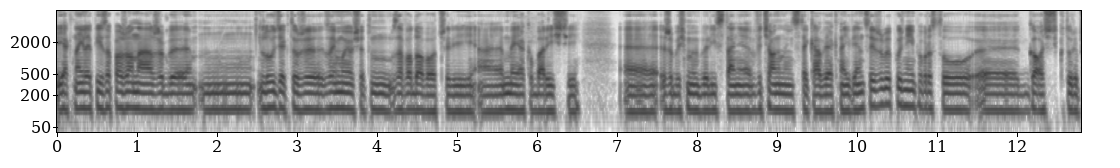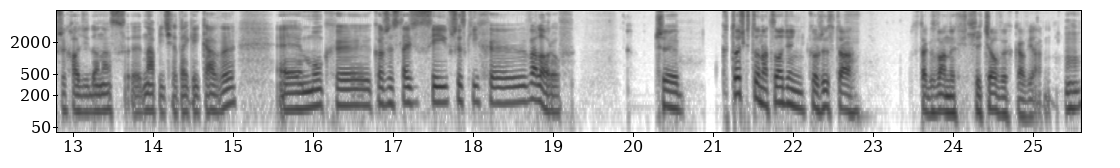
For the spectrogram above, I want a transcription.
jak najlepiej zaparzona, żeby mm, ludzie, którzy zajmują się tym zawodowo, czyli e, my jako bariści, e, żebyśmy byli w stanie wyciągnąć z tej kawy jak najwięcej, żeby później po prostu gość, który przychodzi do nas napić się takiej kawy, mógł korzystać z jej wszystkich walorów. Czy ktoś, kto na co dzień korzysta z tak zwanych sieciowych kawiarni, mhm.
